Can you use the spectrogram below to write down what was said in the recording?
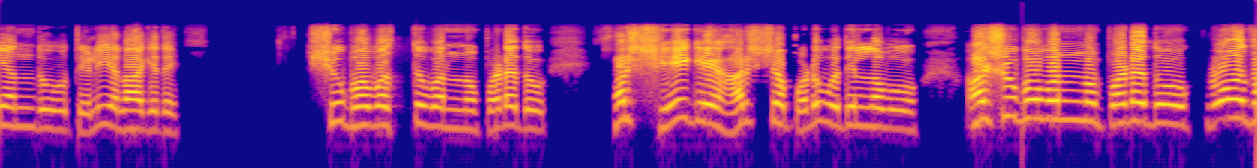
ಎಂದು ತಿಳಿಯಲಾಗಿದೆ. ಶುಭ ವಸ್ತುವನ್ನು ಪಡೆದು ಹರ್ಷ ಹೇಗೆ ಹರ್ಷ ಪಡುವುದಿಲ್ಲವೋ, ಅಶುಭವನ್ನು ಪಡೆದು ಕ್ರೋಧ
